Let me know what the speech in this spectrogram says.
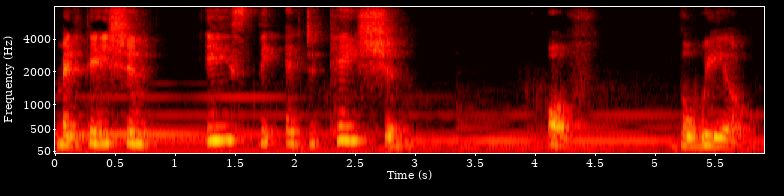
Meditation is the education of the will.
